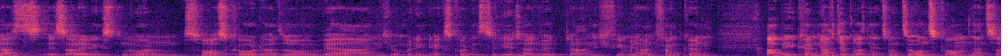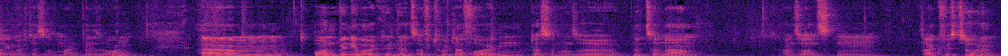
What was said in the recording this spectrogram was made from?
das ist allerdings nur ein Source-Code, also wer nicht unbedingt Xcode installiert hat, wird da nicht viel mit anfangen können. Aber ihr könnt nach der Präsentation zu uns kommen, dann zeigen wir euch das nochmal in Person. Ähm, und wenn ihr wollt, könnt ihr uns auf Twitter folgen, das sind unsere Nutzernamen. Ansonsten, danke fürs Zuhören.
